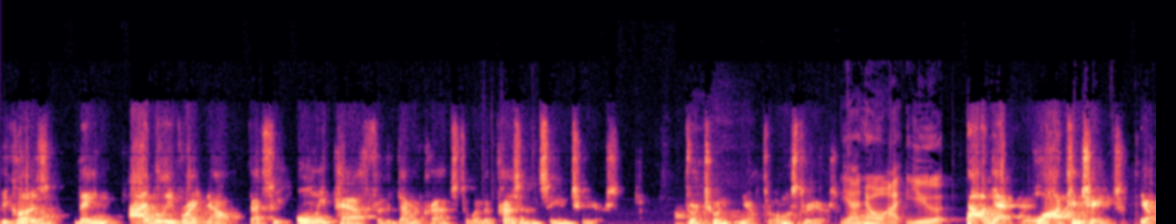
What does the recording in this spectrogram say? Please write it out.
because they I believe right now that's the only path for the Democrats to win the presidency in 2 years or two and you know almost 3 years. Yeah, no, I, you, Now again, a lot can change. You know,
